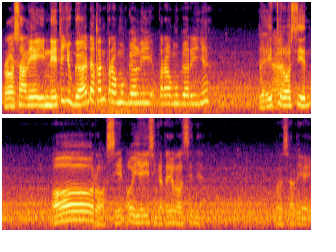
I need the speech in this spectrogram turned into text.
Rosalia Indah itu juga ada kan pramugari pramugarinya? Ya itu. Rosin. Oh, Rosin. Oh iya, iya, singkatannya Rosin ya. Rosalia.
